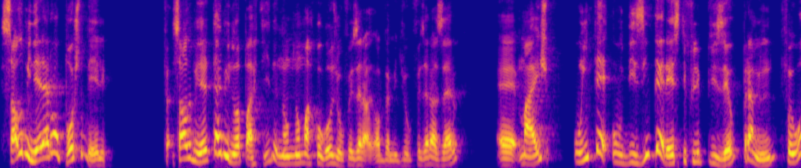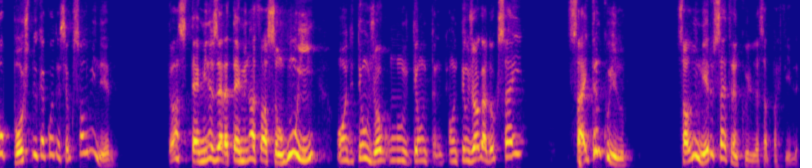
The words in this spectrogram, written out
Saulo Mineiro era o oposto dele. Saulo Mineiro terminou a partida, não, não marcou gol, o jogo foi zero, obviamente o jogo foi 0 a 0 é, mas o, inter, o desinteresse de Felipe Viseu, para mim, foi o oposto do que aconteceu com o Saulo Mineiro. Então, assim, termina, zero, termina uma atuação ruim, onde tem um jogo, um, tem um, onde tem um jogador que sai, sai tranquilo. Saulo Mineiro sai tranquilo dessa partida.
